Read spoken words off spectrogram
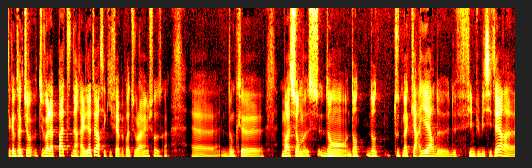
c'est comme ça que tu, tu vois la patte d'un réalisateur, c'est qu'il fait à peu près toujours la même chose. Quoi. Euh, donc, euh, moi, sur, dans, dans, dans, toute ma carrière de, de film publicitaire, euh,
